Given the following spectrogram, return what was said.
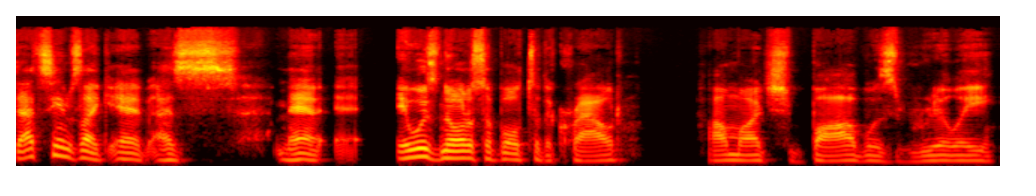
that seems like it. As man, eh, it was noticeable to the crowd how much Bob was really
